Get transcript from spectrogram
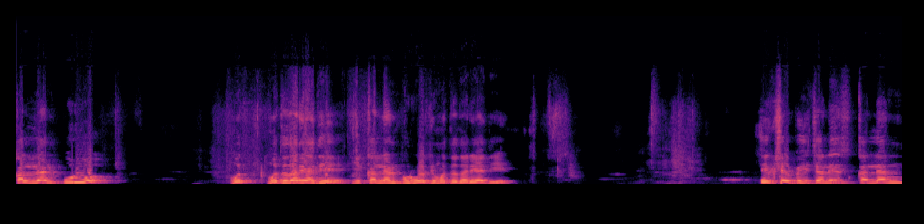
कल्याणपूर्व मत मतदार यादी आहे. ही कल्याण पूर्वची मतदार यादी आहे. एकशे बेचाळीस कल्याण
